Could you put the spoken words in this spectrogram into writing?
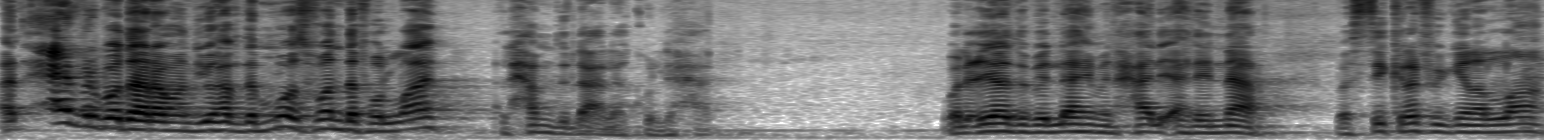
and everybody around you have the most wonderful life, Alhamdulillah ala kulli hal. والعياذ بالله من حال أهل النار but seek refuge in Allah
